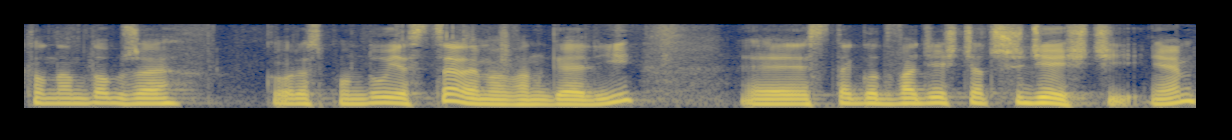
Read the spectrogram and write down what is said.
to nam dobrze koresponduje z celem Ewangelii, yy, z tego 20-30. Nie?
